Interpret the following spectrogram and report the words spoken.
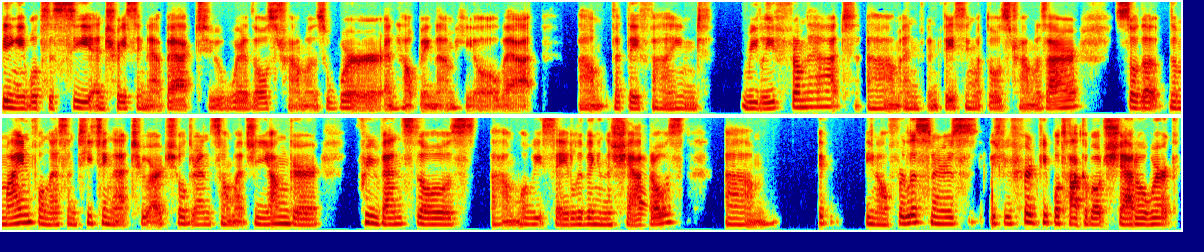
being able to see and tracing that back to where those traumas were and helping them heal that um, that they find relief from that um, and, and facing what those traumas are. So the the mindfulness and teaching that to our children so much younger prevents those um, what we say living in the shadows. Um, you know for listeners if you've heard people talk about shadow work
